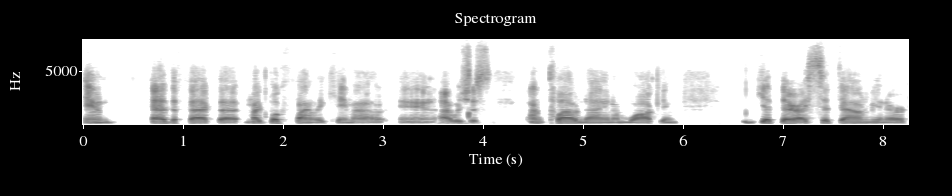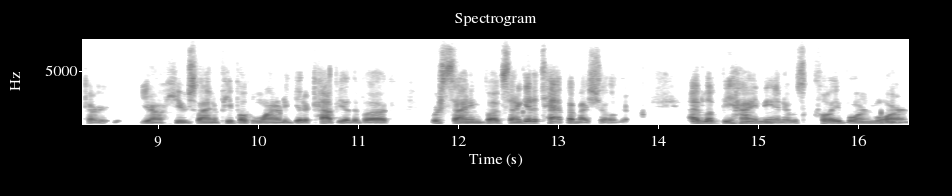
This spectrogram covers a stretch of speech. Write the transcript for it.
And add the fact that my book finally came out and I was just on cloud nine. I'm walking, get there, I sit down, me and Eric are, you know, huge line of people who wanted to get a copy of the book. We're signing books and I get a tap on my shoulder. I look behind me and it was Clayburn Moore.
